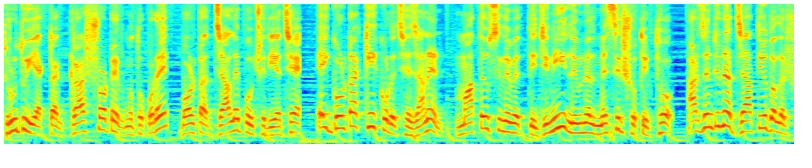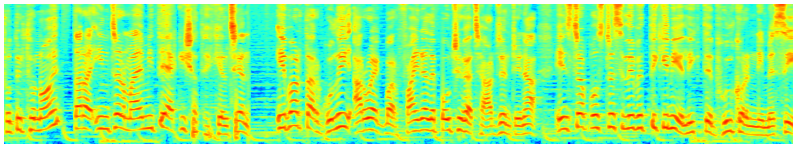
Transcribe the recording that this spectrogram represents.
দ্রুতই একটা গ্রাস শটের মতো করে বলটা জালে পৌঁছে দিয়েছে। এই গোলটা কে করেছে জানেন? মাতেও সিলেবেত্তি, যিনি লিওনেল মেসির সতীর্থ। আর্জেন্টিনার জাতীয় দলের সতীর্থ নয়, তারা ইন্টার মায়ামিতে একই সাথে খেলছেন। এবার তার গোলেই আরও একবার ফাইনালে পৌঁছে গেছে আর্জেন্টিনা। ইনস্টা পোস্টে সিলেবেত্তিকে নিয়ে লিখতে ভুল করেননি মেসি।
